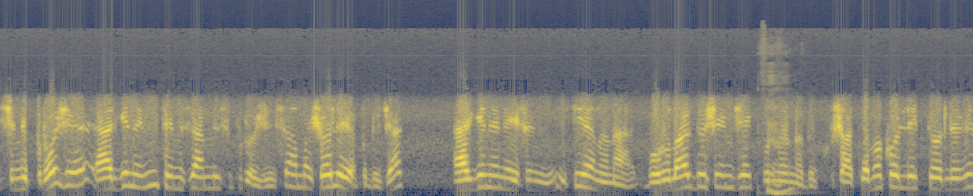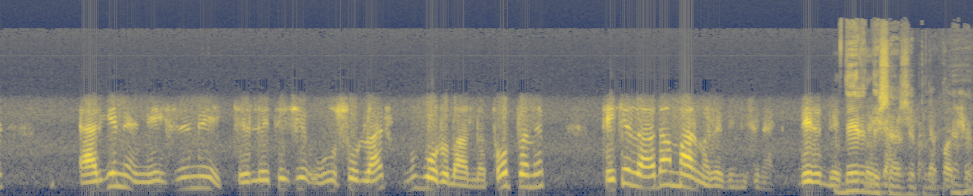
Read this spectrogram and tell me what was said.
şimdi proje Ergene'nin temizlenmesi projesi ama şöyle yapılacak. Ergene Nehri'nin iki yanına borular döşenecek. Bunların Hı. adı kuşaklama kolektörleri. Ergene Nehri'ni kirletici unsurlar bu borularla toplanıp Tekirdağ'dan Marmara Denizi'ne derin, derin, deşarj yapılacak.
